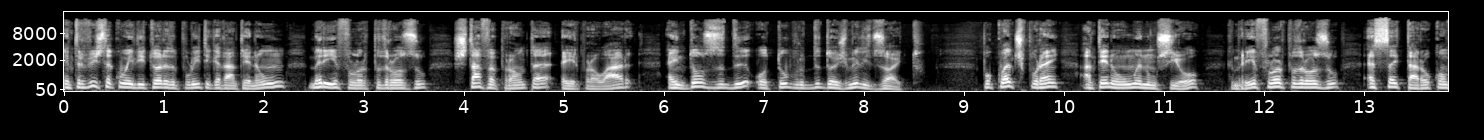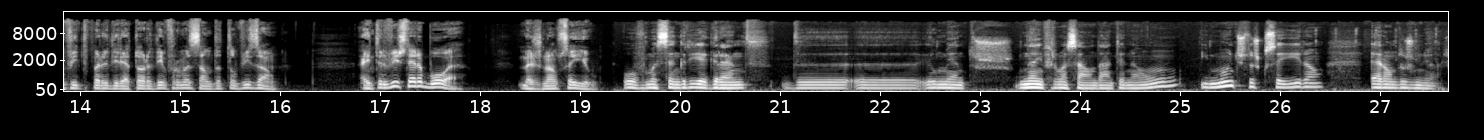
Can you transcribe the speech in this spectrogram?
Entrevista com a editora de política da Antena 1, Maria Flor Pedroso, estava pronta a ir para o ar em 12 de outubro de 2018. Pouco antes, porém, a Antena 1 anunciou que Maria Flor Pedroso aceitara o convite para diretora de informação da televisão. A entrevista era boa, mas não saiu. Houve uma sangria grande de uh, elementos na informação da Antena 1 e muitos dos que saíram eram dos melhores.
